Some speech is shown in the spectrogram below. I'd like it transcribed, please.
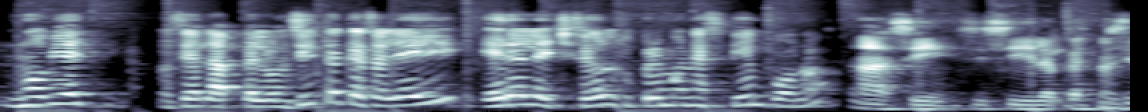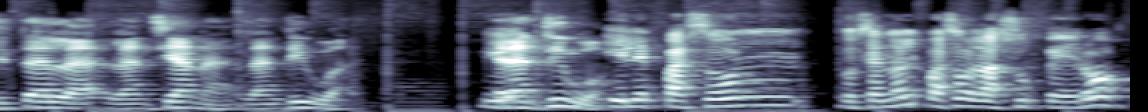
no había, o sea, la peloncita que salía ahí era el hechicero supremo en ese tiempo, ¿no? Ah, sí, sí, sí, la peloncita la, la anciana, la antigua. Y- El antiguo. Y le pasó, o sea, no le pasó, la superó.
